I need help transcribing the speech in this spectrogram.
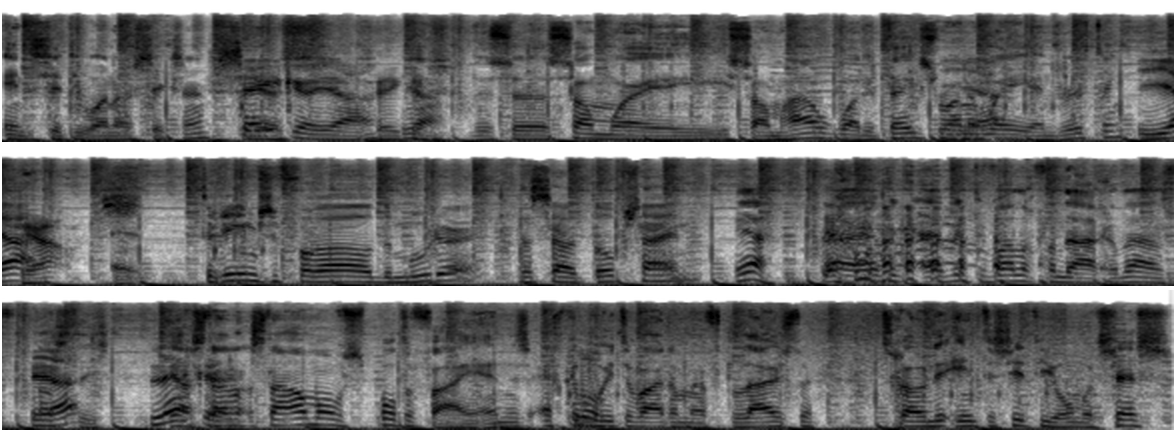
Intercity 106, hè? Zeker, Yes, ja. Zeker. Ja, dus eh Some Way, Somehow, What It Takes, Runaway and Drifting. Ja, Ja. Eh, stream ze vooral de moeder. Dat zou top zijn. Ja, ja heb, ik, heb ik toevallig vandaag gedaan. Dat is fantastisch. Ja? Lekker. staan, staan allemaal op Spotify. En het is echt de Klopt. moeite waard om even te luisteren. Het is gewoon de Intercity 106.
